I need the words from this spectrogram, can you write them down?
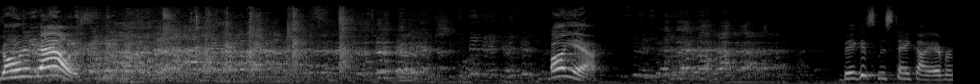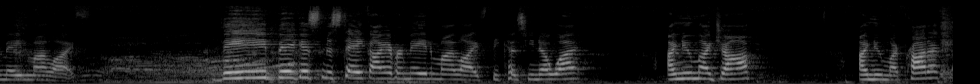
Going to Dallas. Oh, yeah. Biggest mistake I ever made in my life. The biggest mistake I ever made in my life because you know what? I knew my job, I knew my product,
